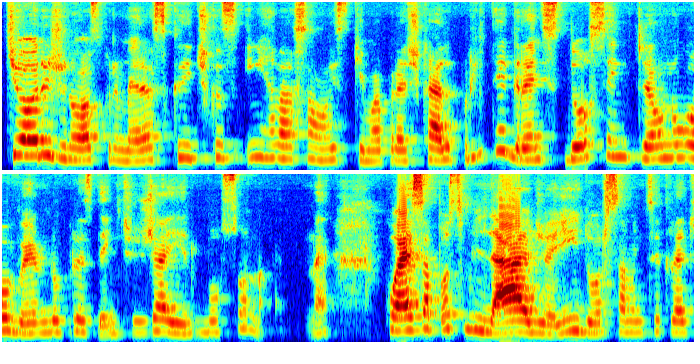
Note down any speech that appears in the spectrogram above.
que originou as primeiras críticas em relação ao esquema praticado por integrantes do Centrão no governo do presidente Jair Bolsonaro. Né? Com essa possibilidade aí do orçamento secreto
